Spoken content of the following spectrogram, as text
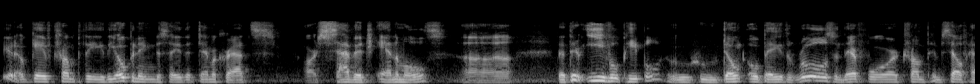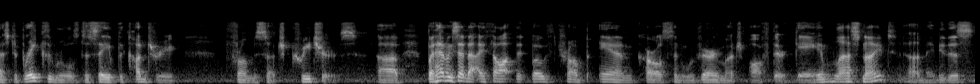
you know, gave Trump the the opening to say that Democrats are savage animals, uh, that they're evil people who who don't obey the rules, and therefore Trump himself has to break the rules to save the country from such creatures. Uh, but having said that, I thought that both Trump and Carlson were very much off their game last night. Uh, maybe this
